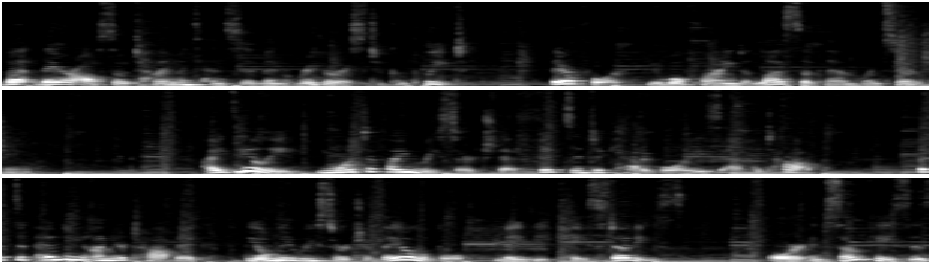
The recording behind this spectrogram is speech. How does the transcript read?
but they are also time-intensive and rigorous to complete. Therefore, you will find less of them when searching. Ideally, you want to find research that fits into categories at the top, but depending on your topic, the only research available may be case studies, or in some cases,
